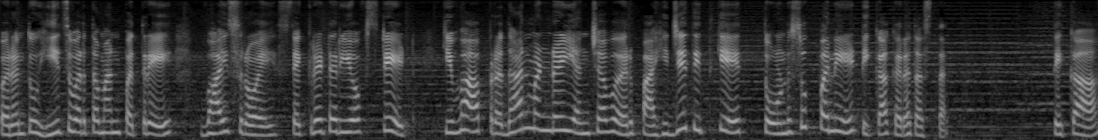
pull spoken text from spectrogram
परंतु हीच वर्तमानपत्रे व्हाईस रॉय सेक्रेटरी ऑफ स्टेट किंवा प्रधानमंडळी यांच्यावर पाहिजे तितके तोंडसुकपणे टीका करत असतात. ते का?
